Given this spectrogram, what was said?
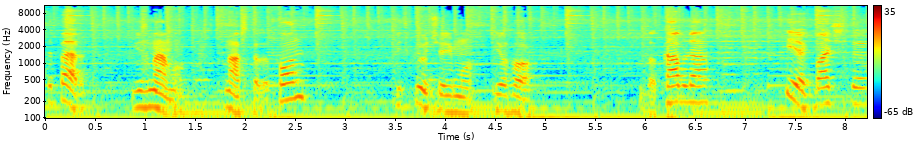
Тепер візьмемо наш телефон, підключуємо його до кабля. І як бачите,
